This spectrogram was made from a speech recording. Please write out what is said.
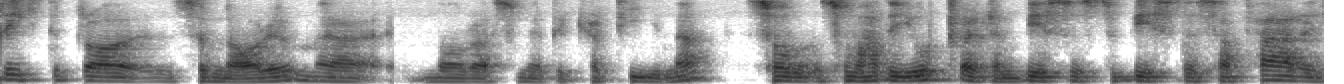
riktigt bra seminarium med några som heter Cartina som, som hade gjort verkligen business to business-affären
